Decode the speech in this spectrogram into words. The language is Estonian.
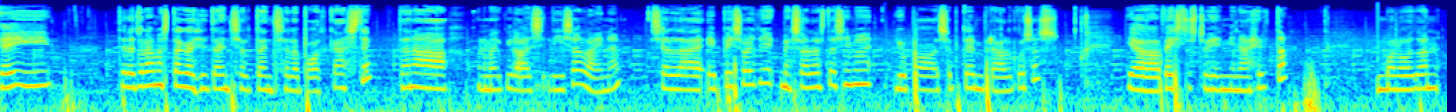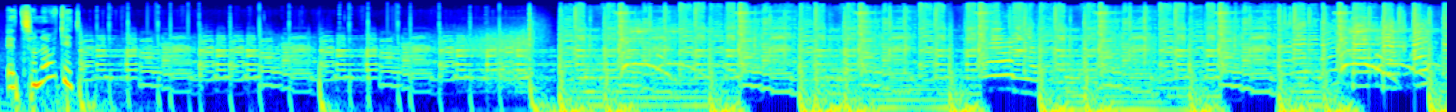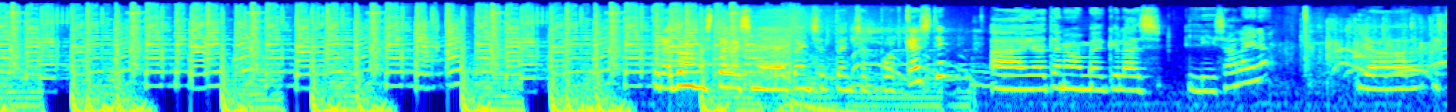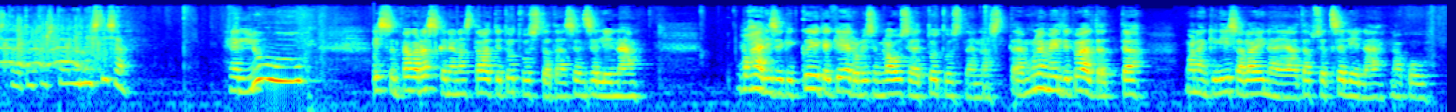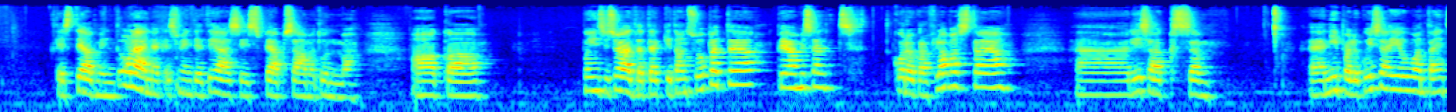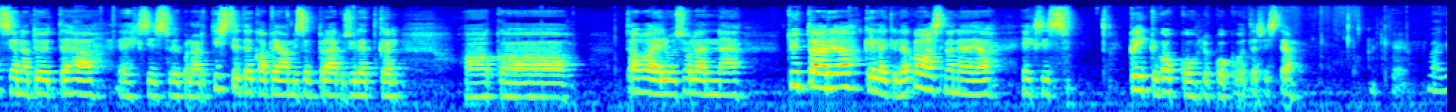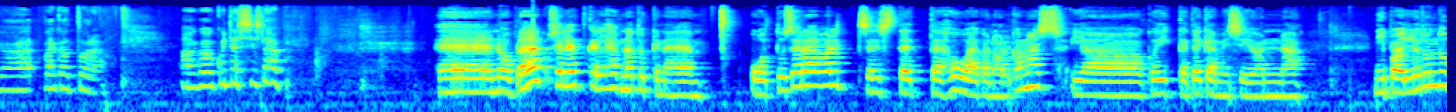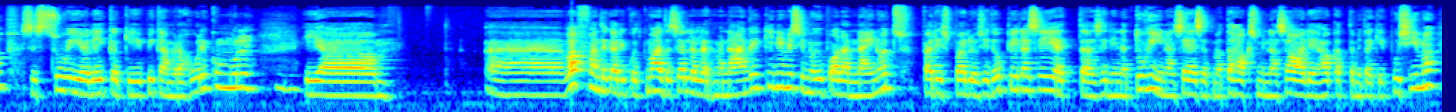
hei, tere tulemast tagasi Tantsijalt tantsijale podcasti. täna on meil külas Liisa Laine. selle episoodi me salvestasime juba septembri alguses ja vestlust juhin mina, Hirta. ma loodan, et sa naudid. Tantsijalt tantsijalt podcasti Äh, ja täna on meil külas Liisa Laine ja eks ta tutvustab ennast ise. Hello! issand, väga raske on ennast alati tutvustada, see on selline vahel isegi kõige keerulisem lause, et tutvusta ennast. mulle meeldib öelda, et jah, ma olengi Liisa Laine ja täpselt selline nagu, kes teab mind olen ja kes mind ei tea, siis peab saama tundma. aga võin siis öelda, et äkki tantsuõpetaja peamiselt, koreograaf, lavastaja äh,. lisaks äh, nii palju, kui ise jõuan tantsijana tööd teha, ehk siis võib-olla artistidega peamiselt praegusel hetkel. aga tavaelus olen tütar ja kellelegi kaaslane ja ehk siis kõike kokku lõppkokkuvõttes vist jah. okei okay,, väga, väga tore. aga kuidas siis läheb? no praegusel hetkel läheb natukene ootusärevalt, sest et hooaeg on algamas ja kõike tegemisi on nii palju tundub, sest suvi oli ikkagi pigem rahulikum mul mm -hmm. ja äh, vahva on tegelikult mõelda sellele, et ma näen kõiki inimesi, ma juba olen näinud päris paljusid õpilasi, et selline tuhin on sees, et ma tahaks minna saali ja hakata midagi pusima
